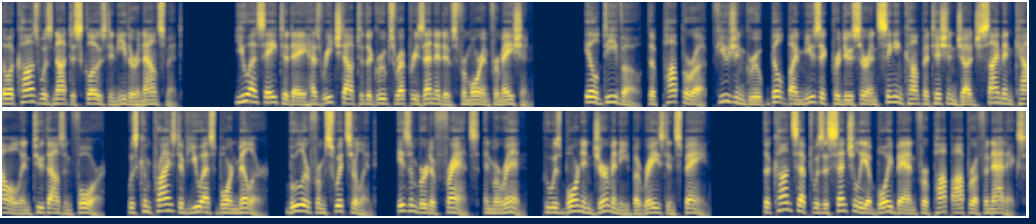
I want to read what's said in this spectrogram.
though a cause was not disclosed in either announcement. USA Today has reached out to the group's representatives for more information. Il Divo, the popera fusion group built by music producer and singing competition judge Simon Cowell in 2004, was comprised of US-born Miller, Buhler from Switzerland, Izambard of France, and Marin, who was born in Germany but raised in Spain. The concept was essentially a boy band for pop opera fanatics,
